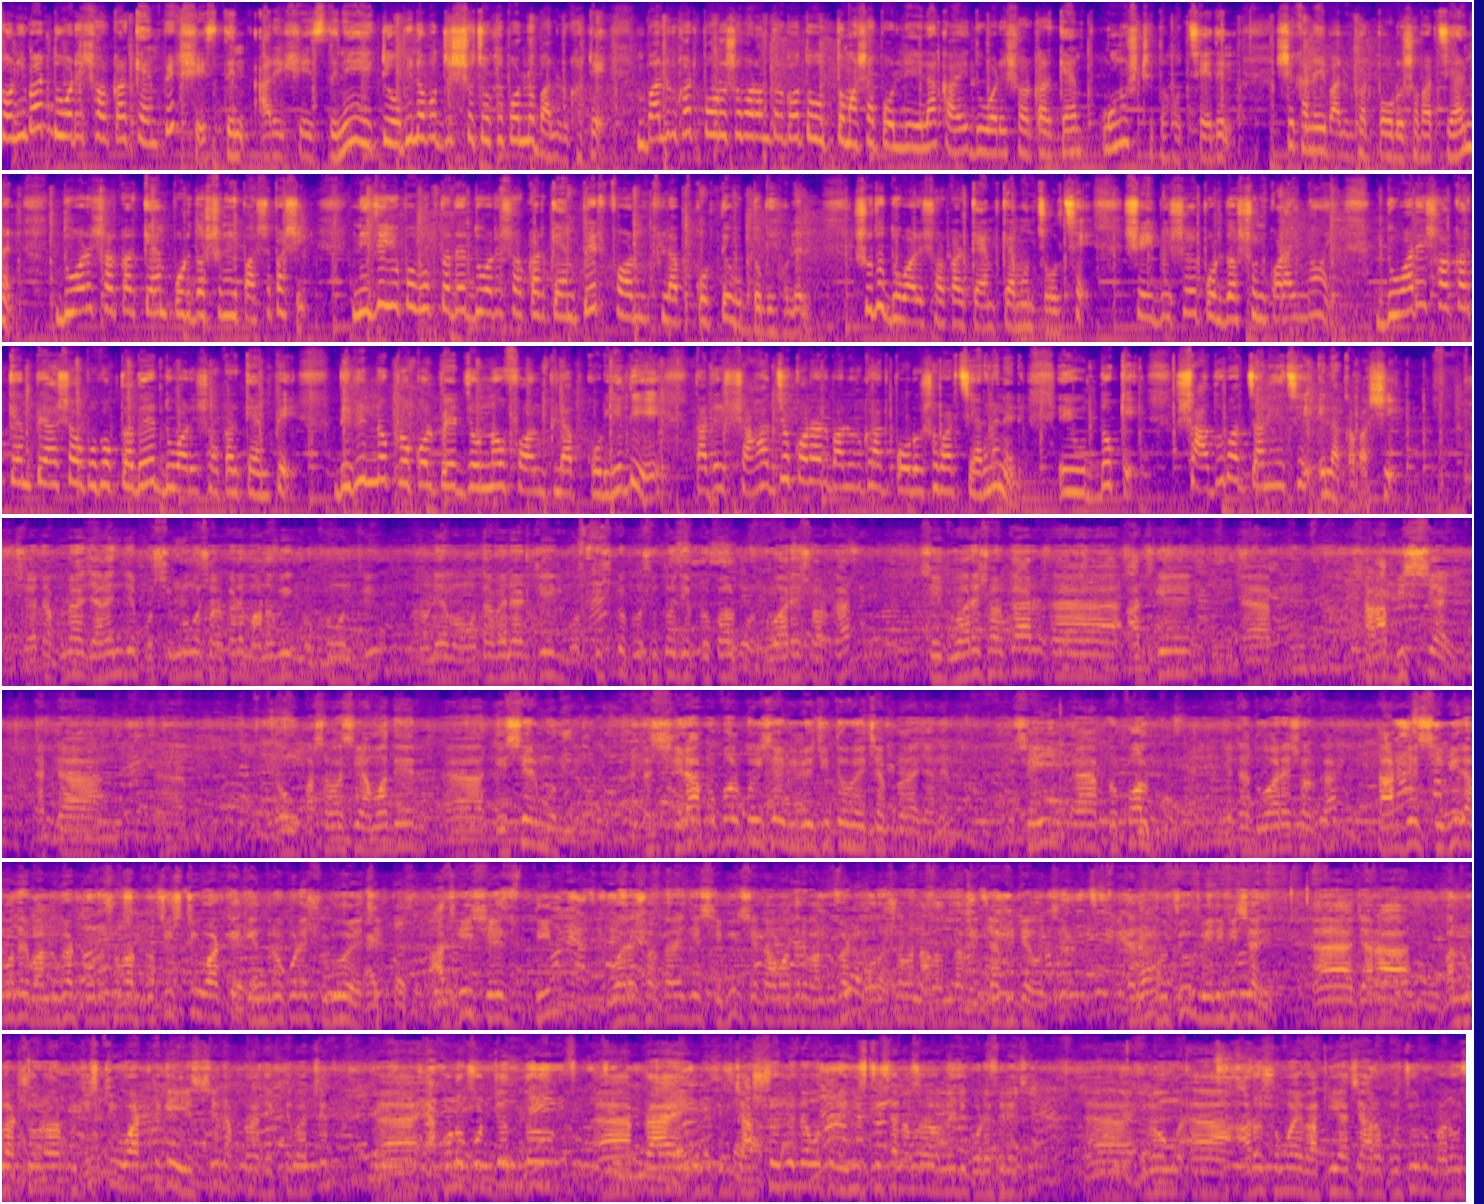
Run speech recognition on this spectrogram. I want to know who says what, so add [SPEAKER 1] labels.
[SPEAKER 1] শনিবার দুয়ারে সরকার ক্যাম্পের শেষ দিন। আর এই শেষ দিনে একটি অভিনব দৃশ্য চোখে পড়ল বালুরঘাটে। বালুরঘাট পৌরসভার অন্তর্গত উত্তম আশাপল্লী এলাকায় দুয়ারে সরকার ক্যাম্প অনুষ্ঠিত হচ্ছে এদিন। সেখানে বালুরঘাট পৌরসভার চেয়ারম্যান দুয়ারে সরকার ক্যাম্প পরিদর্শনের পাশাপাশি নিজেই উপভোক্তাদের দুয়ারে সরকার ক্যাম্পের ফর্ম ফিল করতে উদ্যোগী হলেন। শুধু দুয়ারে সরকার ক্যাম্প কেমন চলছে, সেই বিষয়ে পরিদর্শন করাই নয়, দুয়ারে সরকার ক্যাম্পে আসা উপভোক্তাদের দুয়ারে সরকার ক্যাম্পে বিভিন্ন প্রকল্পের জন্য ফর্ম ফিল করিয়ে দিয়ে তাদের সাহায্য করার বালুরঘাট পৌরসভার চেয়ারম্যানের এই উদ্যোগকে সাধুবাদ জানিয়েছে এলাকাবাসী।
[SPEAKER 2] সেটা আপনারা জানেন যে পশ্চিমবঙ্গ সরকারের মানবিক মুখ্যমন্ত্রী মাননীয় মমতা ব্যানার্জির মস্তিষ্ক প্রসূত যে প্রকল্প দুয়ারে সরকার, সেই দুয়ারে সরকার আজকে সারা বিশ্বে একটা এবং পাশাপাশি আমাদের দেশের মধ্যে একটা সেরা প্রকল্প হিসেবে বিবেচিত হয়েছে আপনারা জানেন। সেই প্রকল্প যেটা দুয়ারে সরকার। তার যে শিবির আমাদের বালুরঘাট পৌরসভার পঁচিশটি ওয়ার্ডকে কেন্দ্র করে শুরু হয়েছে, আজকেই শেষ দিন। দুয়ারে সরকারের যে শিবির, সেটা আমাদের বালুরঘাট পৌরসভা নালন্দা বিদ্যাপীঠে হচ্ছে। এখানে প্রচুর বেনিফিশিয়ারি যারা বালুরঘাট সৌরভার পঁচিশটি ওয়ার্ড থেকে এসছেন, আপনারা দেখতে পাচ্ছেন। এখনও পর্যন্ত প্রায় চারশো জনের মতো রেজিস্ট্রেশন আমরা অলরেডি করে ফেলেছি। এবং আরও সময় বাকি আছে আরও প্রচুর মানুষ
